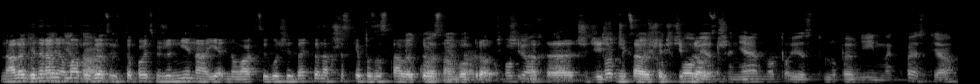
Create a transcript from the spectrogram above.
No ale generalnie on ma tak. obowiązek, to powiedzmy, że nie na jedną akcję głosi tylko na wszystkie pozostałe, Dokładnie które są w tak. obrocie, tak. czyli na te 30, to, niecałe 60%. Odpowie, czy nie, no to jest zupełnie inna kwestia.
